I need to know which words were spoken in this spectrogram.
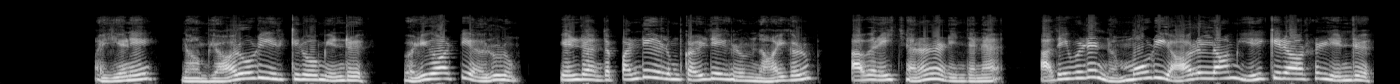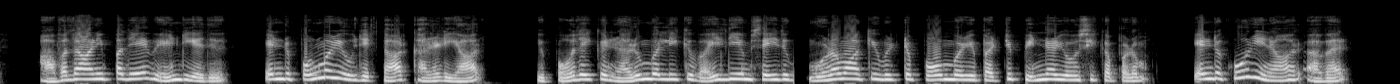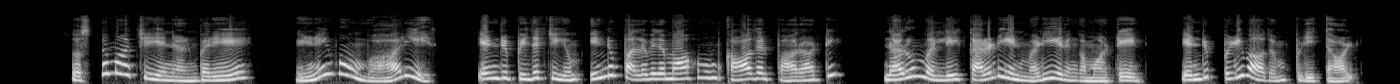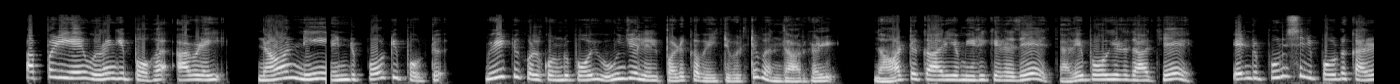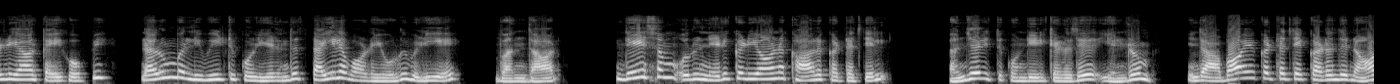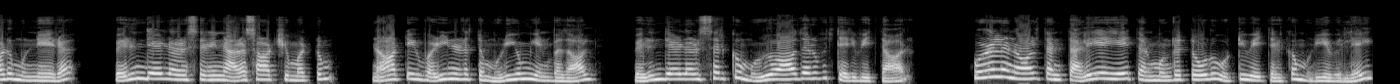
ஐயனே நாம் யாரோடு இருக்கிறோம் என்று வழிகாட்டி அருளும் என்று அந்த பண்டிகளும் கழுதைகளும் நாய்களும் அவரை சரணடைந்தன. அதைவிட நம்மோடு யாரெல்லாம் இருக்கிறார்கள் என்று அவதானிப்பதே வேண்டியது என்று பொன்மொழி உதிர்த்தார் கரடியார். இப்போதைக்கு நரும்பல்லிக்கு வைத்தியம் செய்து குணமாக்கிவிட்டு போம்பொழி பற்றி பின்னர் யோசிக்கப்படும் என்று கூறினார் அவர். சொஸ்தமாச்சு என் நண்பரே இணைவும் வாரீர் என்று பிதற்றியும் இன்னும் பலவிதமாகவும் காதல் பாராட்டி நரும்பல்லி கரடியின் மடி இறங்க மாட்டேன் என்று பிடிவாதம் பிடித்தாள். அப்படியே உறங்கி போக அவளை நான் நீ என்று போட்டி போட்டு வீட்டுக்குள் கொண்டு போய் ஊஞ்சலில் படுக்க வைத்துவிட்டு வந்தார்கள். நாட்டு காரியம் இருக்கிறதே தலை போகிறதாச்சே என்று புன்சிரிப்போடு கரடியார் கைகோப்பி நரும்பள்ளி வீட்டுக்குள் இருந்து தைல வாடையோடு வெளியே வந்தார். தேசம் ஒரு நெருக்கடியான காலகட்டத்தில் சஞ்சரித்து கொண்டிருக்கிறது என்றும் இந்த அபாய கட்டத்தை கடந்து நாடு முன்னேற பெருந்தேளரசரின் அரசாட்சி மட்டும் நாட்டை வழிநடத்த முடியும் என்பதால் பெருந்தேளரசருக்கு முழு ஆதரவு தெரிவித்தார். குழலனால் தன் தலையையே தன் முண்டத்தோடு ஒட்டி வைத்திருக்க முடியவில்லை.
